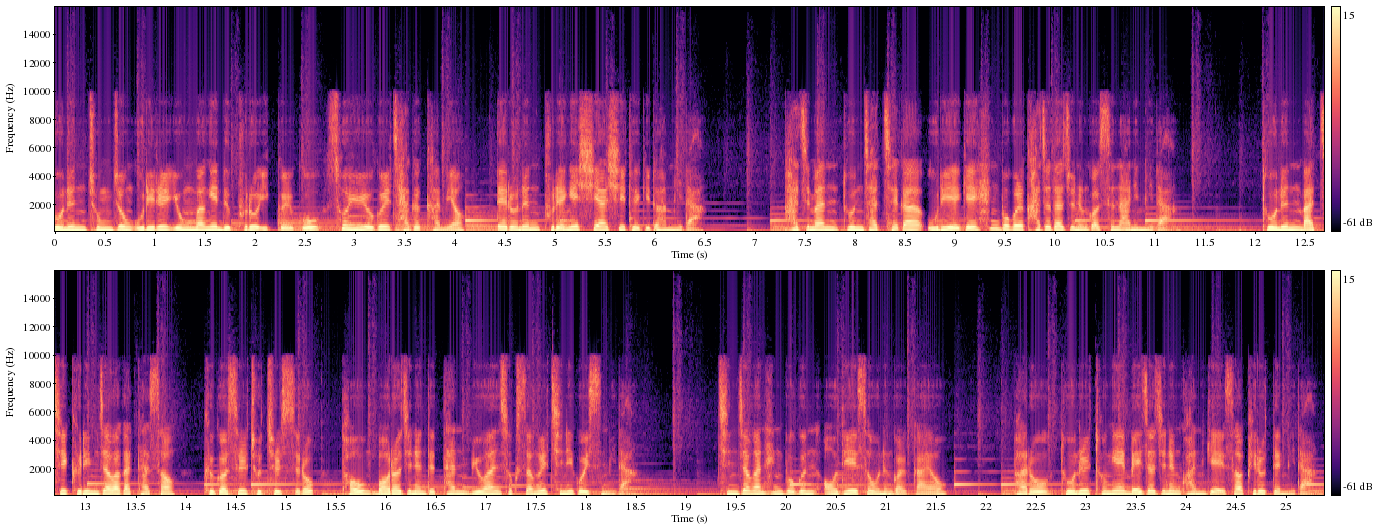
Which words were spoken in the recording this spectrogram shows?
돈은 종종 우리를 욕망의 늪으로 이끌고 소유욕을 자극하며 때로는 불행의 씨앗이 되기도 합니다. 하지만 돈 자체가 우리에게 행복을 가져다 주는 것은 아닙니다. 돈은 마치 그림자와 같아서 그것을 좇을수록 더욱 멀어지는 듯한 묘한 속성을 지니고 있습니다. 진정한 행복은 어디에서 오는 걸까요? 바로 돈을 통해 맺어지는 관계에서 비롯됩니다.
